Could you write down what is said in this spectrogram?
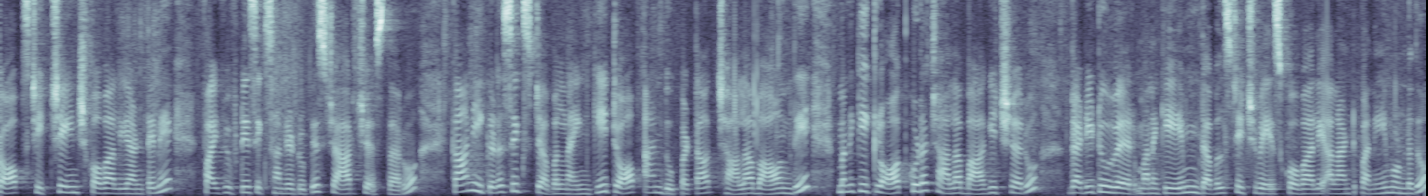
టాప్ స్టిచ్ చేయించుకోవాలి అంటేనే five fifty six hundred rupees charge చేస్తారు. కానీ ఇక్కడ సిక్స్ డబల్ నైన్కి టాప్ అండ్ దుపట్టా చాలా బాగుంది. మనకి క్లాత్ కూడా చాలా బాగా ఇచ్చారు. రెడీ టు వేర్ మనకి ఏం డబుల్ స్టిచ్ వేసుకోవాలి అలాంటి పని ఏమి ఉండదు.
